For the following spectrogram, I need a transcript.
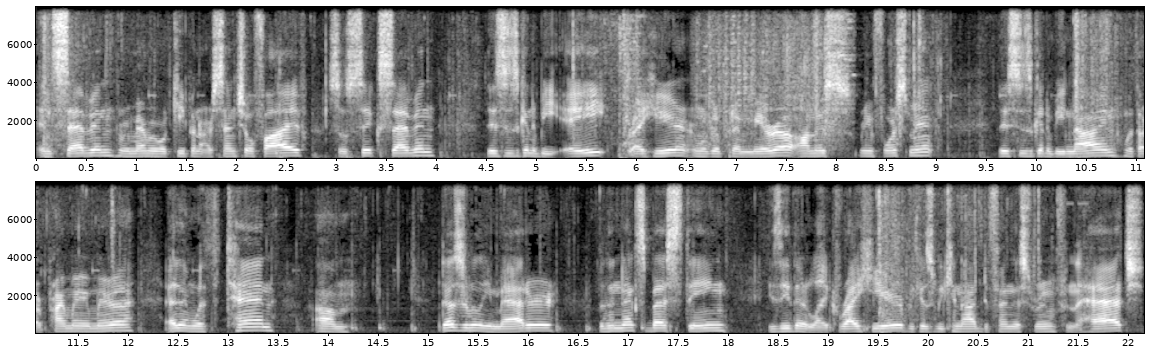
and seven. Remember, we're keeping our essential five. So six, seven. This is gonna be eight right here, and we're gonna put a mirror on this reinforcement. This is gonna be nine with our primary mirror, and then with ten, um, doesn't really matter but the next best thing is either like right here because we cannot defend this room from the hatch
